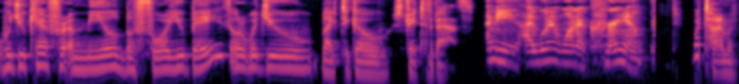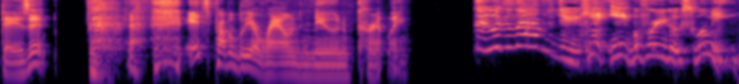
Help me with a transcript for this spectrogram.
Would you care for a meal before you bathe, or would you like to go straight to the bath? I mean, I wouldn't want to cramp. What time of day is it? it's probably around noon currently. What does that have to do? You can't eat before you go swimming.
